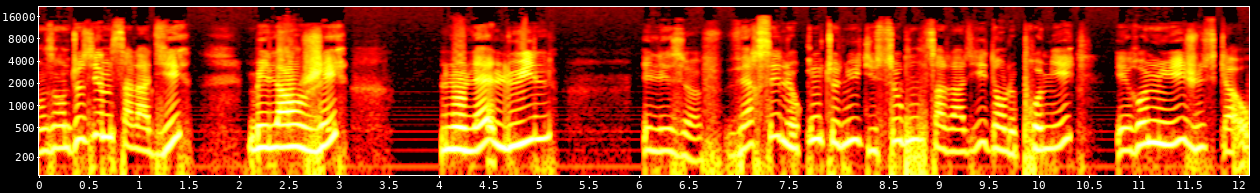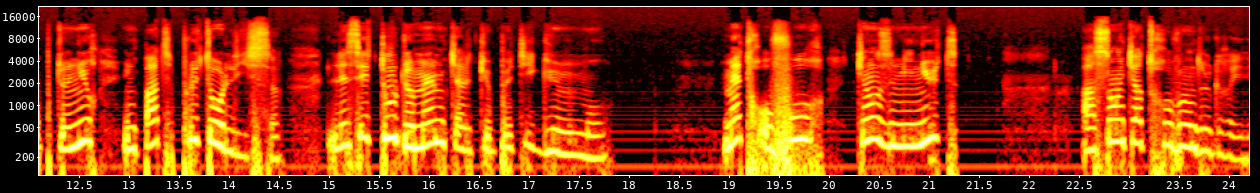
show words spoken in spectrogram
Dans un deuxième saladier, mélangez le lait, l'huile et les œufs. Versez le contenu du second saladier dans le premier et remuez jusqu'à obtenir une pâte plutôt lisse. Laissez tout de même quelques petits grumeaux. Mettre au four 15 minutes à 180 degrés.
